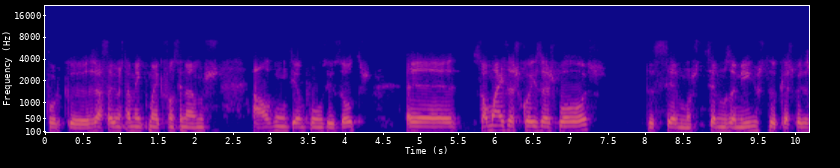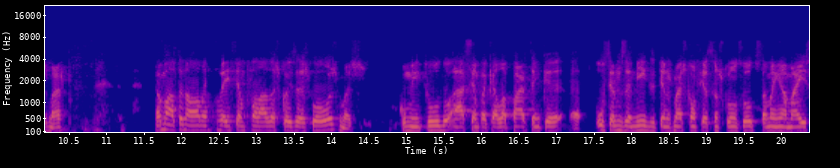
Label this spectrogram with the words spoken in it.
porque já sabemos também como é que funcionamos há algum tempo uns e os outros. Eh, são mais as coisas boas de sermos, de sermos amigos do que as coisas más. A malta normalmente vem sempre falar das coisas boas, mas como em tudo, há sempre aquela parte em que uh, o sermos amigos e termos mais confiança uns com os outros, também há mais,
